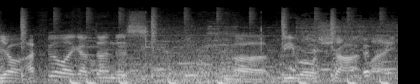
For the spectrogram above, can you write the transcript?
Yo, I feel like I've done this uh, B-roll shot like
